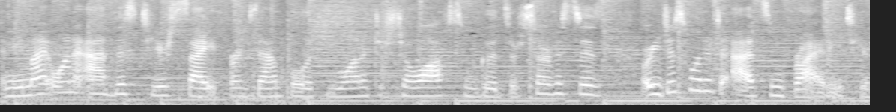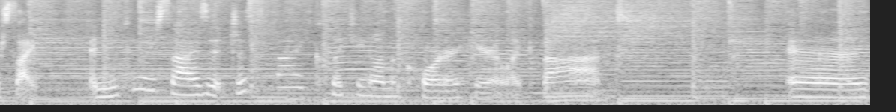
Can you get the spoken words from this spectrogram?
and you might want to add this to your site, for example, if you wanted to show off some goods or services, or you just wanted to add some variety to your site. And you can resize it just by clicking on the corner here like that, and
